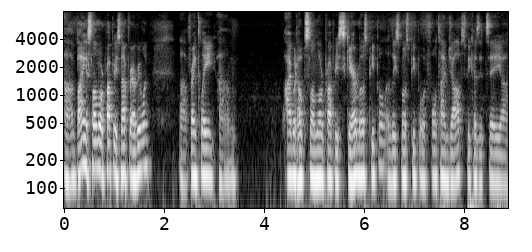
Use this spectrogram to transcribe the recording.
Uh, buying a slumlord property is not for everyone. Uh, frankly, um, I would hope slumlord properties scare most people, at least most people with full time jobs, because it's a uh,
